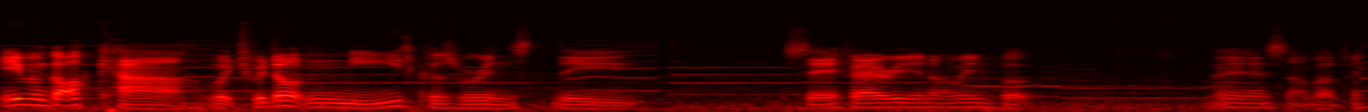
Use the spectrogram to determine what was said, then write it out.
Even got a car, which we don't need because we're in the safe area, you know what I mean? But, yeah, it's not a bad thing.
